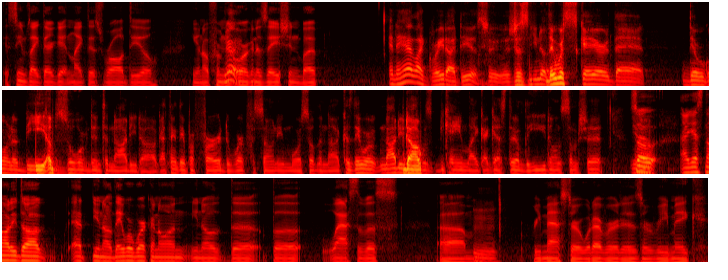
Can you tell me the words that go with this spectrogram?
it seems like they're getting like this raw deal, you know, from their Yeah. organization. But And they had like great ideas too. It's just, you know, they were scared that they were going to be absorbed into Naughty Dog. I think they preferred to work for Sony more so than not because they were Naughty Dog was became like I guess their lead on some shit. so know? I guess Naughty Dog, at you know, they were working on you know the the Last of Us um, Mm. remaster or whatever it is or remake,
